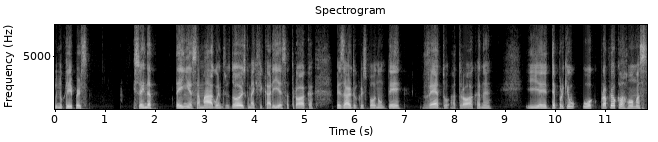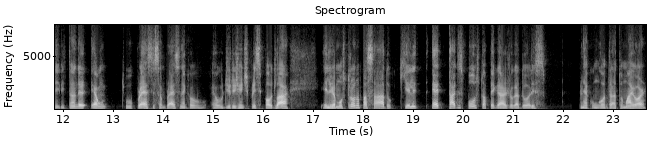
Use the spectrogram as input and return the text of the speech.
no Clippers, isso ainda tem essa mágoa entre os dois? Como é que ficaria essa troca? Apesar do Chris Paul não ter veto à troca, né? E até porque o, o próprio Oklahoma City Thunder é um o Prest, Sam Prest, né, que é o, é o dirigente principal de lá, ele já mostrou no passado que ele está é, tá disposto a pegar jogadores né, com um contrato maior,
